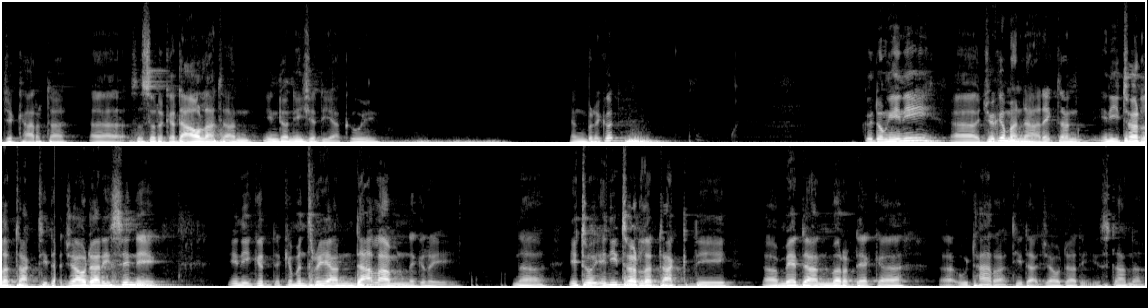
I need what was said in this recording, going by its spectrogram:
Jakarta, uh, sesudah kedaulatan Indonesia diakui. Yang berikut. Gedung ini uh, juga menarik dan ini terletak tidak jauh dari sini. Ini Kementerian Dalam Negeri. Nah, itu ini terletak di uh, Medan Merdeka uh, Utara, tidak jauh dari istana.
